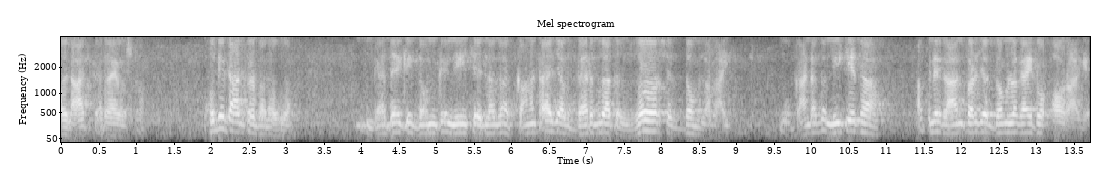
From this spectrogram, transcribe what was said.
علاج کر رہا ہے اس کا۔ خود ہی ڈاکٹر بنا ہوا۔ گدے کی دم کے نیچے لگا کانٹا، جب درد ہوا تو زور سے دم لگائی۔ وہ کانٹا تو نیچے تھا، اپنے ران پر جو دم لگائی تو اور آگے،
